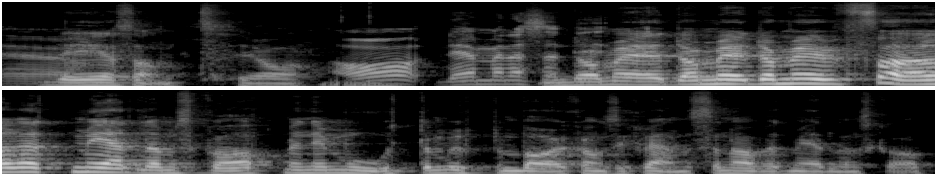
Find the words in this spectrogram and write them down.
Eh, Det är sant, ja. Ja, nej, men alltså, de, är, de, är, de är för ett medlemskap, men emot de uppenbara konsekvenserna av ett medlemskap.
